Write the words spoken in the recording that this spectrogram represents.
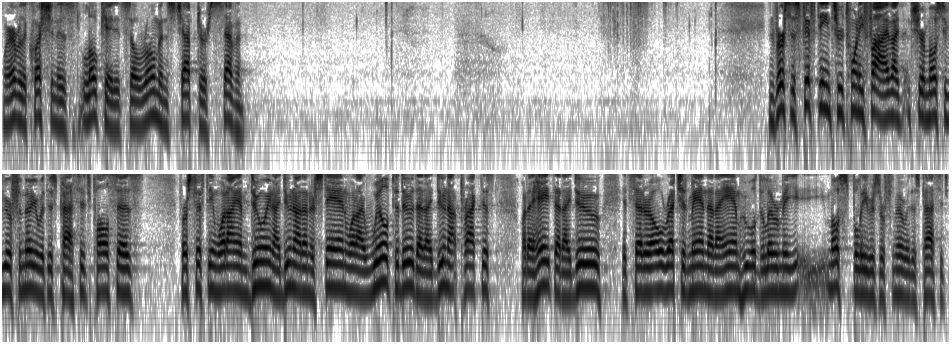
wherever the question is located. So, Romans chapter 7. In verses 15 through 25, I'm sure most of you are familiar with this passage. Paul says, verse 15, What I am doing, I do not understand. What I will to do, that I do not practice what I hate that I do, etc. Oh, wretched man that I am, who will deliver me? Most believers are familiar with this passage.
